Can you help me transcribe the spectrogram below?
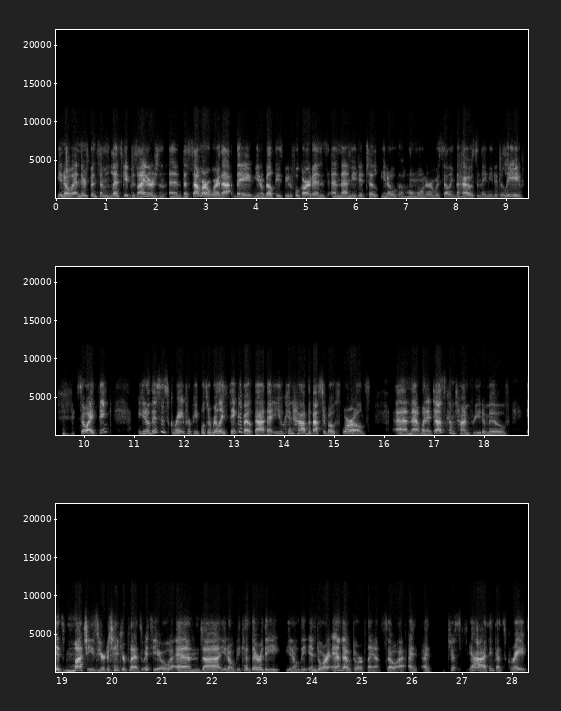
you know, and there's been some landscape designers in, in the summer where that they, you know, built these beautiful gardens and then needed to, you know, the homeowner was selling the house and they needed to leave. So I think you know this is great for people to really think about that that you can have the best of both worlds and that when it does come time for you to move it's much easier to take your plants with you. And uh, you know because they're the you know the indoor and outdoor plants. So I, I just yeah i think that's great.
